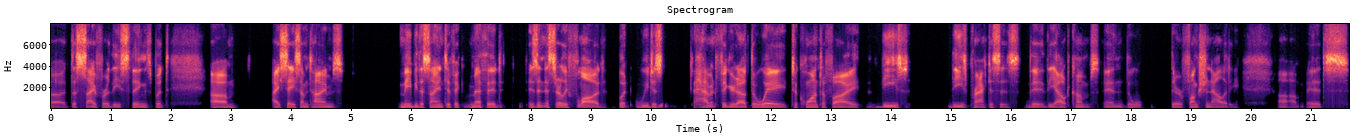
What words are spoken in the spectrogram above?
uh, decipher these things, but um, I say sometimes maybe the scientific method isn't necessarily flawed, but we just haven't figured out the way to quantify these these practices, the the outcomes and the their functionality. Um, it's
